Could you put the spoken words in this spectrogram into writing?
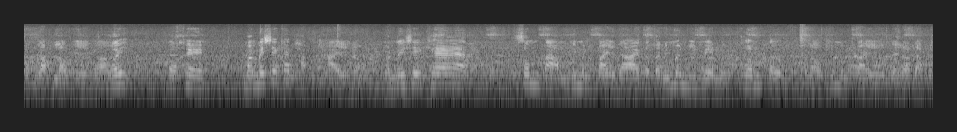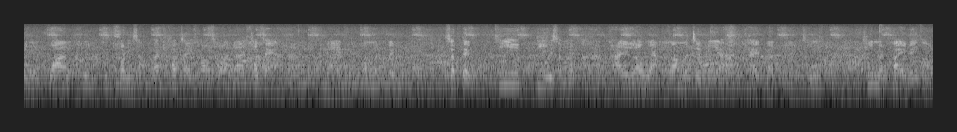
สำหรับเราเองว่าเฮ้ยโอเค มันไม่ใช่แค่ผัดไทยเนาะมันไม่ใช่แค่ส้มตำที่มันไปได้ แต่ตอนนี้มันมีเมนูเพิ่มเติมของเราที่มันไปในระดับที่มันกว้างขึ้น ทุกคนสามารถเข้าใจข้าวซอยได้เข้าใจอาหารได้ผมว่ามันเป็นสเต็ปที่ดีสำหรับอาหารไทยแล้วหวังว่ามันจะมีอาหารไทยแบบอื่นที่ที่มันไปได้อีก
